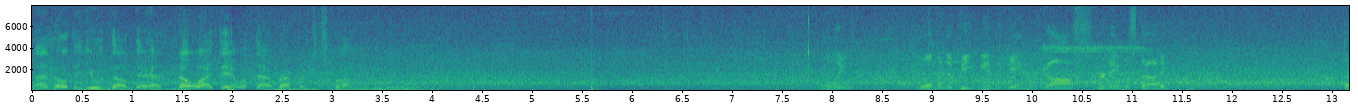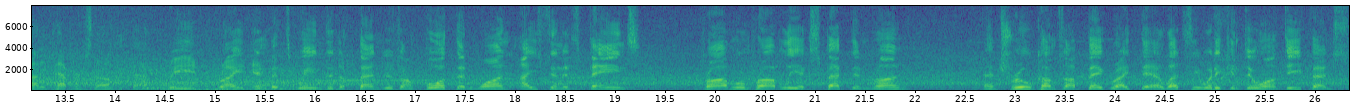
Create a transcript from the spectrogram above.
And I know the youth out there has no idea what that reference is from. Only woman to beat me in the game of golf. Her name was Dottie. Dottie Peppers, though. at That read right in between the defenders on fourth and one, ice in his veins. Problem probably expected run. And True comes up big right there. Let's see what he can do on defense.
